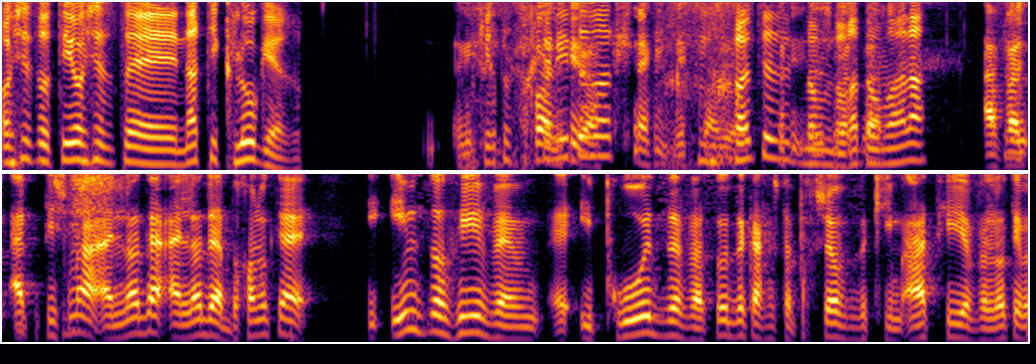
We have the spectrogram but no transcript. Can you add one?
או שזאתי, או שזאת אה, נתי קלוגר. מכיר את השחקנית הזאת? כן, נכון שזה נורא דומה לה? אבל תשמע, אני לא יודע, אני לא יודע, בכל מקרה, אם זו היא והם אה, איפרו את זה ועשו את זה ככה שאתה תחשוב זה כמעט היא, אבל לא תהיה...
